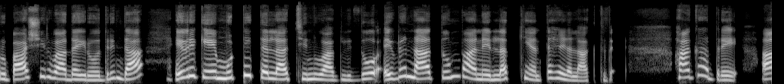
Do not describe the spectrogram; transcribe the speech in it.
ಕೃಪಾಶೀರ್ವಾದ ಇರೋದ್ರಿಂದ ಇವರಿಗೆ ಮುಟ್ಟಿದ್ದೆಲ್ಲ ಚಿನ್ನವಾಗ್ಲಿದ್ದು, ಇವರನ್ನ ತುಂಬಾನೇ ಲಕ್ಕಿ ಅಂತ ಹೇಳಲಾಗ್ತದೆ. ಹಾಗಾದ್ರೆ ಆ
